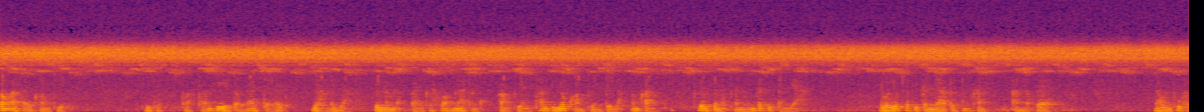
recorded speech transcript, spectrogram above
ต้องอาศัยความเพียรที่จะถอดถอนที่ต่อได้แต่ละอย่างละอย่างเป็นลำดับไปก็ข้อมหน้าทางความเพียรท่านจึงยกความเพียรเป็นหลักสำคัญ เพื่อสนับสนุนสติปัญญา โดยยกสติปัญญาเป็นสำคัญอันดับแรกเราเป็นผู้ป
